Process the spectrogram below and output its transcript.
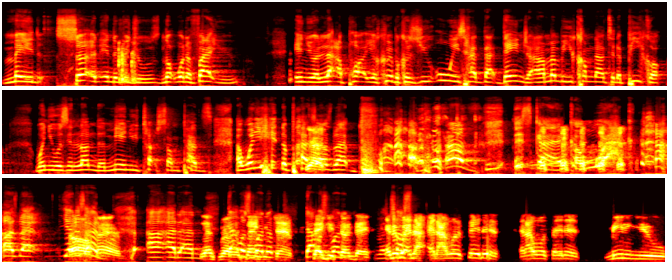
made certain individuals not want to fight you in your latter part of your career because you always had that danger. I remember you come down to the Peacock when you was in London. Me and you touched some pads, and when you hit the pads, I was like, "Bruv, this guy can whack." I was like. You Oh, understand? Uh, and, and Yes, brother. that was Thank one you, of that Thank was you, one Sunday. well, And, I, and I will say this, and I will say this: meeting you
